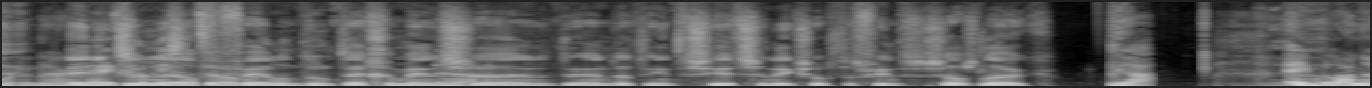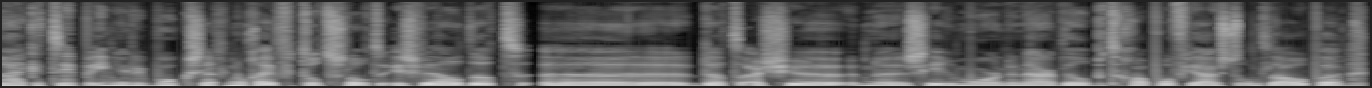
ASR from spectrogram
moordenaar. Nee, Nee, die zo kunnen is heel het ook. vervelend doen tegen mensen. En, en dat interesseert ze niks, of dat vinden ze zelfs leuk. Ja. Ja. Een belangrijke tip in jullie boek, zeg ik nog even tot slot, is wel dat, eh, dat als je een eh, seriemoordenaar wil betrappen of juist ontlopen, Mhm.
